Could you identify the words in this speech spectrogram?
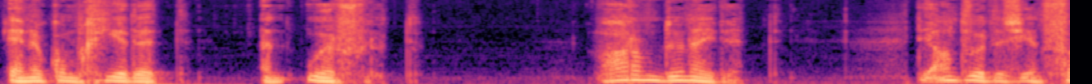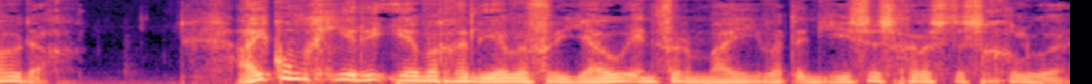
en ek kom gee dit in oorvloed. Waarom doen hy dit? Die antwoord is eenvoudig. Hy kom gee die ewige lewe vir jou en vir my wat in Jesus Christus glo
